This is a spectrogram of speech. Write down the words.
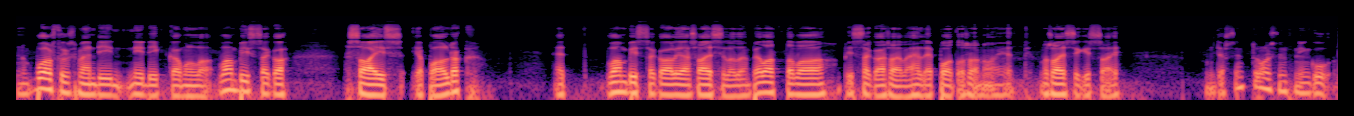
no puolustuksessa mä en di, niin dikkaa. Mulla on Van Bissaka, Sais ja Baldock. Et Van Bissaka oli ja Saissilla jotain pelattavaa. Bissaka sai vähän lepoa tosa noin. Et, no Saissikin sai. Mut jos nyt tulisi nyt niinku 0-0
